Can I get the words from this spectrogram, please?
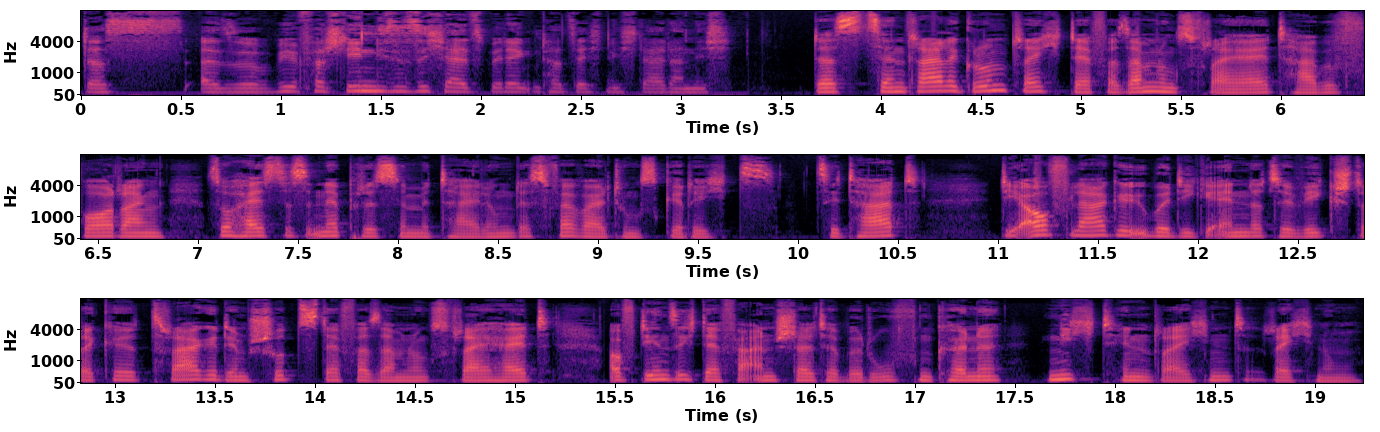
Das, also wir verstehen diese Sicherheitsbedenken tatsächlich leider nicht. Das zentrale Grundrecht der Versammlungsfreiheit habe Vorrang, so heißt es in der Pressemitteilung des Verwaltungsgerichts. Zitat Die Auflage über die geänderte Wegstrecke trage dem Schutz der Versammlungsfreiheit, auf den sich der Veranstalter berufen könne, nicht hinreichend Rechnung.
